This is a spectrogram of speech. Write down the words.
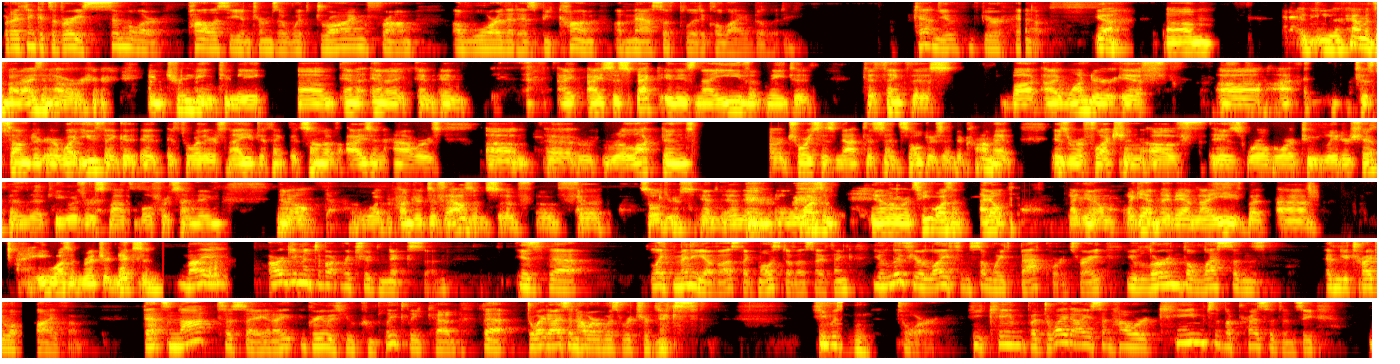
But I think it's a very similar policy in terms of withdrawing from a war that has become a massive political liability. Ken, you your hand up. Yeah. Um, your comments about Eisenhower are intriguing to me. Um, and and I and and I, I suspect it is naive of me to to think this, but I wonder if uh, to some degree, or what you think as to whether it's naive to think that some of Eisenhower's um, uh, reluctance or choices not to send soldiers into combat is a reflection of his World War II leadership and that he was responsible for sending, you know, what hundreds of thousands of, of uh, soldiers. And, and, and, and, it wasn't, in other words, he wasn't, I don't, you know, again, maybe I'm naive, but um, he wasn't Richard Nixon. My argument about Richard Nixon is that like many of us, like most of us, I think, you live your life in some ways backwards, right? You learn the lessons and you try to apply them. That's not to say, and I agree with you completely, Ken, that Dwight Eisenhower was Richard Nixon. He was mm-hmm. a mentor. He came, but Dwight Eisenhower came to the presidency.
